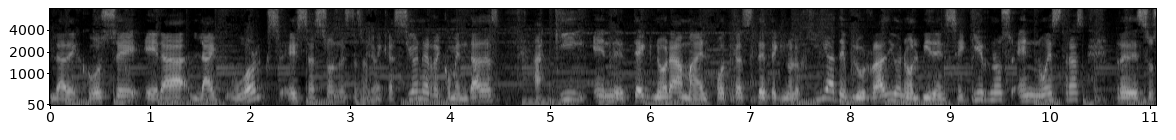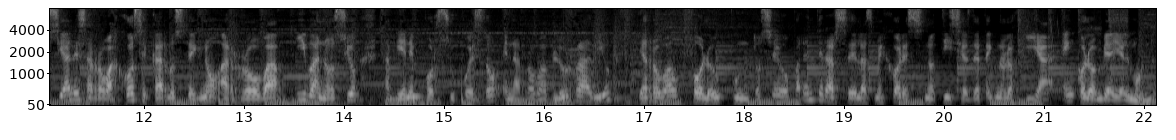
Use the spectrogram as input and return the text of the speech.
La de José era Lightworks. Esas son nuestras aplicaciones recomendadas aquí en Tecnorama, el podcast de tecnología de Blue Radio. No olviden seguirnos en nuestras redes sociales, arroba José Carlos Tecno, arroba Ivanocio, también en, por supuesto, en arroba Blue Radio y arroba follow.co para enterarse de las mejores noticias de tecnología en Colombia y el mundo.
